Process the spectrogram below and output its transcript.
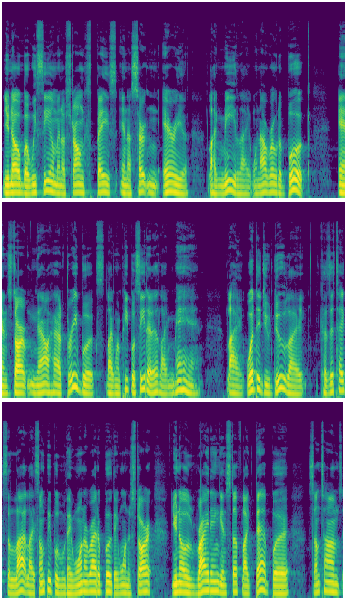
you know, but we see them in a strong space in a certain area. Like me, like when I wrote a book and start now I have three books, like when people see that, they're like, man, like, what did you do? Like, because it takes a lot. Like some people, they want to write a book, they want to start, you know, writing and stuff like that. But sometimes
